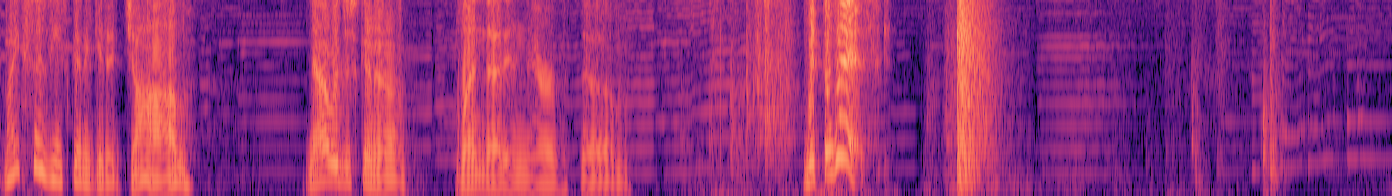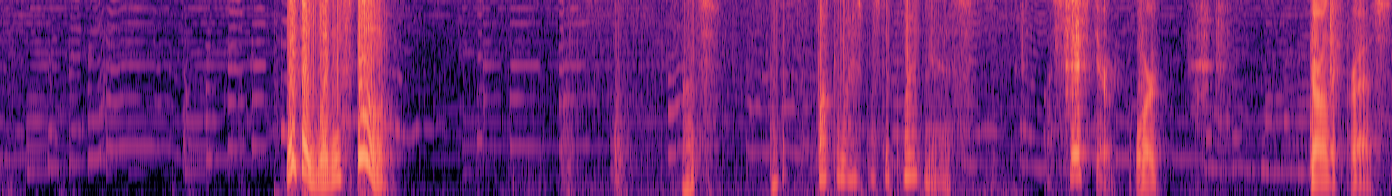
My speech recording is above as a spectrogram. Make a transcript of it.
Mike says he's gonna get a job. Now we're just gonna blend that in there with the um, with the whisk. With a wooden spoon. That's how the fuck am I supposed to blend this? A sifter or garlic press.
